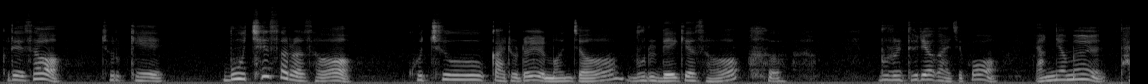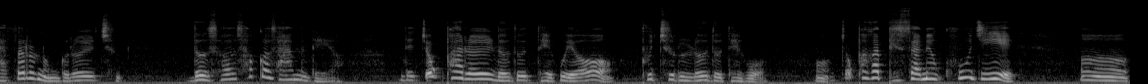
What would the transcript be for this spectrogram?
그래서 저렇게 무채 썰어서 고춧가루를 먼저 물을 먹여서 물을 들여 가지고 양념을 다 썰어 놓은 거를 넣어서 섞어서 하면 돼요. 근데 쪽파를 넣어도 되고요. 부추를 넣어도 되고 어, 쪽파가 비싸면 굳이 어,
